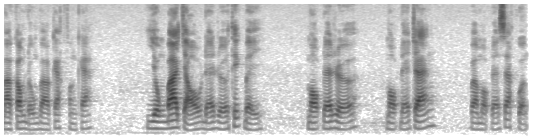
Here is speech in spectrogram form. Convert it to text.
mà không đụng vào các phần khác. Dùng ba chậu để rửa thiết bị, một để rửa, một để tráng và một để sát khuẩn.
